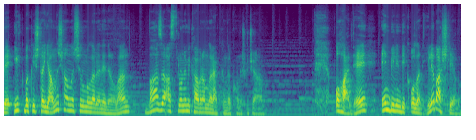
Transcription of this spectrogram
ve ilk bakışta yanlış anlaşılmalara neden olan bazı astronomi kavramları hakkında konuşacağım. O halde en bilindik olanı ile başlayalım.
